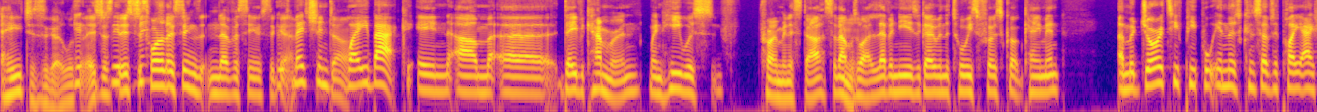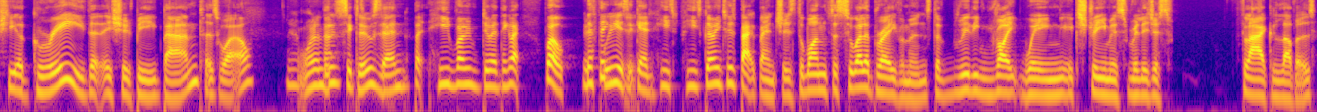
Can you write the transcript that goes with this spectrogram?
ages ago, wasn't It it? It's just it it's just one of those things that never seems to get was mentioned done. way back in um, uh, David Cameron when he was Prime Minister. So that was Hmm. what, 11 years ago when the Tories first got, came in. A majority of people in the Conservative Party actually agree that they should be banned as well. Yeah, they That's just do? 60%, but he won't do anything about it. Well, the It's thing is, again, he's he's going to his backbenchers, the ones, the Suella Bravermans, the really right wing extremist religious flag lovers,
